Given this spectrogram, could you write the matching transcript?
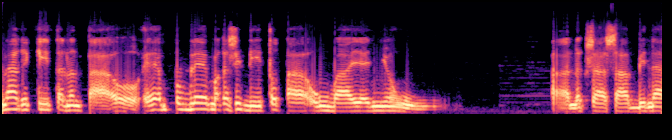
nakikita ng tao. Eh, ang problema kasi dito, taong bayan yung ah, nagsasabi na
